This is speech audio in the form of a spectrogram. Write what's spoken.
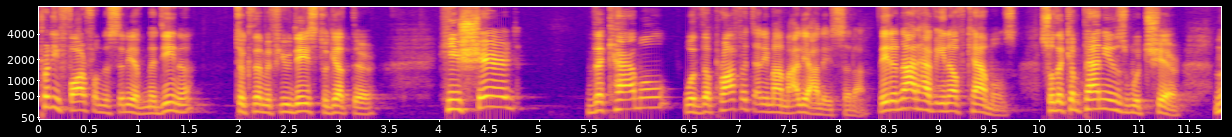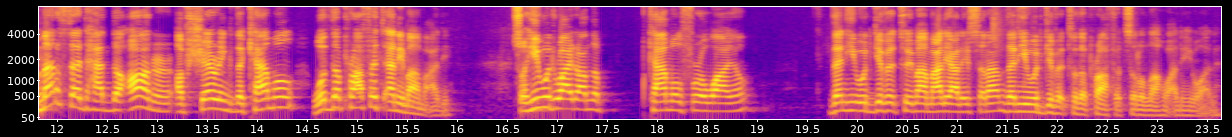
pretty far from the city of Medina, took them a few days to get there, he shared the camel with the Prophet and Imam Ali alayhi salam. They did not have enough camels, so the companions would share. Marthad had the honor of sharing the camel with the Prophet and Imam Ali. So he would ride on the camel for a while, then he would give it to Imam Ali alayhi salam, then he would give it to the Prophet sallallahu alaihi wasallam.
